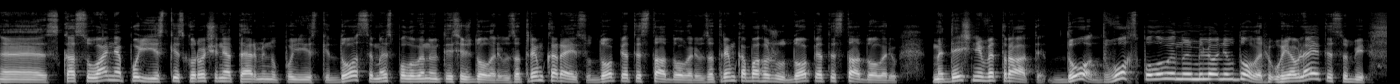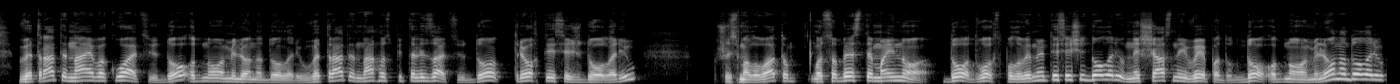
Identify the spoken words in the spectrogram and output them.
е, скасування поїздки, скорочення терміну поїздки до 7,5 тисяч доларів, затримка рейсу до 500 доларів, затримка багажу до 500 доларів, медичні витрати до 2,5 мільйонів доларів. Уявляєте собі, витрати на евакуацію до 1 мільйона доларів, витрати на госпіталізацію до 3 тисяч доларів. Щось маловато. Особисте майно до 2,5 тисячі доларів, нещасний випадок до 1 мільйона доларів,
